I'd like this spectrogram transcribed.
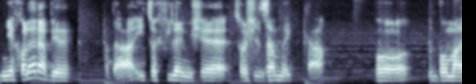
nie cholera bieda i co chwilę mi się coś zamyka, bo, bo ma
